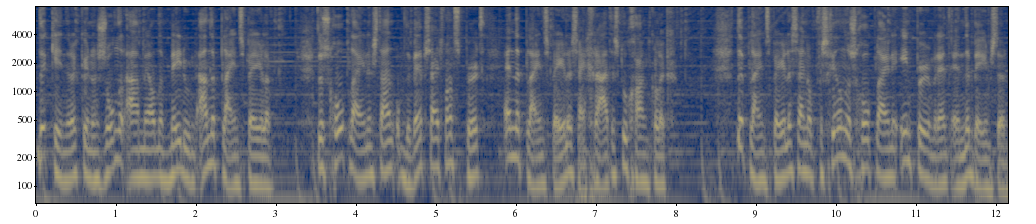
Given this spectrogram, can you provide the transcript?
De kinderen kunnen zonder aanmelden meedoen aan de pleinspelen. De schoolpleinen staan op de website van Spurt en de pleinspelen zijn gratis toegankelijk. De pleinspelen zijn op verschillende schoolpleinen in Purmerend en de Beemster.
